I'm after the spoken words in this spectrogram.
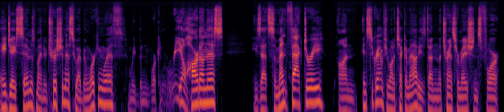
AJ Sims, my nutritionist, who I've been working with. We've been working real hard on this. He's at Cement Factory on Instagram if you want to check him out. He's done the transformations for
